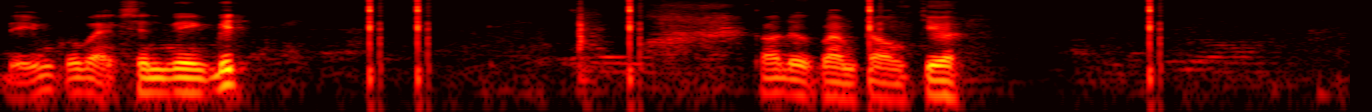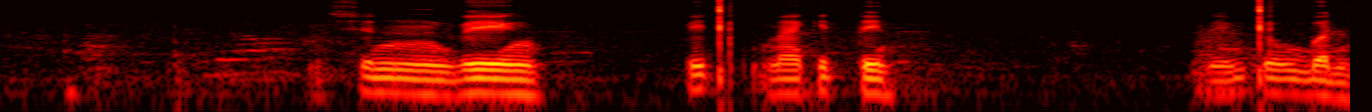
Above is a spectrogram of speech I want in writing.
điểm của bạn sinh viên bit có được làm tròn chưa? Sinh viên bit marketing, điểm trung bình.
